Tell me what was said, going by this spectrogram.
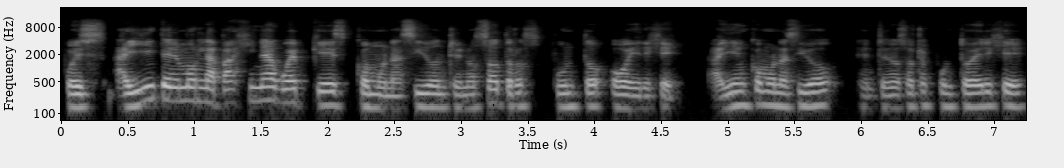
Pues ahí tenemos la página web que es como nacido entre nosotros.org. Ahí en como nacido entre nosotros.org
